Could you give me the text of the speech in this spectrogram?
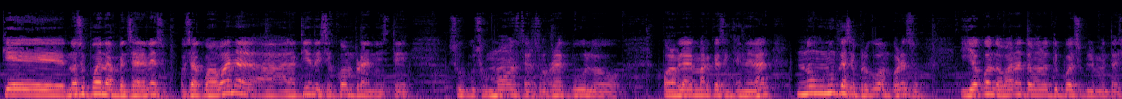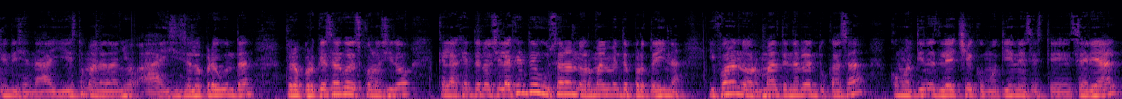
que no se pueden pensar en eso. O sea, cuando van a, la tienda y se compran este su, Monster, su Red Bull o por hablar de marcas en general, no nunca se preocupan por eso. Y ya cuando van a tomar otro tipo de suplementación dicen, ay, ¿esto me hará daño? Ay, sí se lo preguntan, pero porque es algo desconocido que la gente no. Si la gente usara normalmente proteína y fuera normal tenerla en tu casa, como tienes leche, como tienes este cereal,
